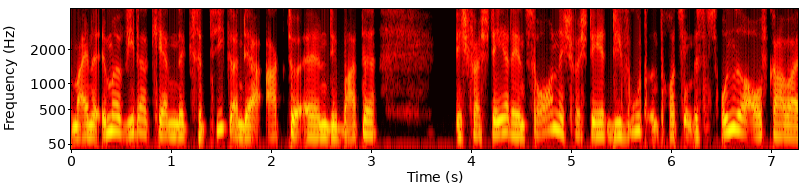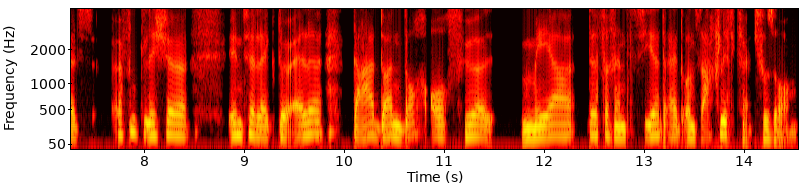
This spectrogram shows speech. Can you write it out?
meine immer wiederkehrende Kritik an der aktuellen Debatte ich verstehe den Zorn, ich verstehe die Wut und trotzdem ist es unsere Aufgabe als öffentliche Intellektuelle, da dann doch auch für mehr Differenziertheit und Sachlichkeit zu sorgen.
